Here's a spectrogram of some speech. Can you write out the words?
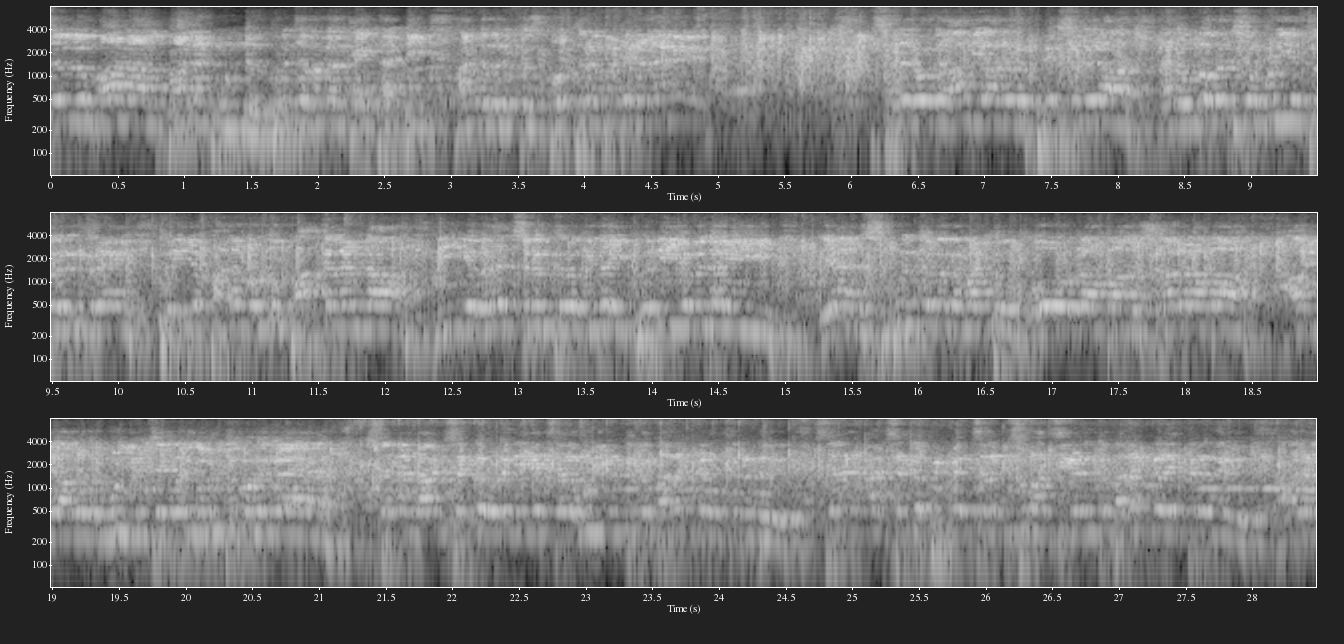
செல்லும் ஆனால் பலன் உண்டு. புரிஞ்சவங்க கை தட்டி ஆண்டவருக்கு ஸ்தோத்திரம் பண்ணுங்களே. சிலரோடு ஆவியானவர் பேசுகிறார் நான் ரொம்ப வருஷம் ஊழியத்தில் இருக்கிறேன். பெரிய பலன் ஒன்றும் பார்க்கலன்னா நீங்க விதைச்சிருக்கிற விதை பெரிய விதை. எஸ் புரிஞ்சவங்க மட்டும் ஓ ராபா ஷராபா ஆவியானவர் ஊழியம் செய்யறதுக்கு விட்டுக் கொடுங்க. சில நாள் சென்ற உடனே சில ஊழியத்துக்கு பலன் கிடைக்கிறது. சில நாள் சென்ற பின்பே சில விசுவாசிகளுக்கு பலன் கிடைக்கிறது. ஆனா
